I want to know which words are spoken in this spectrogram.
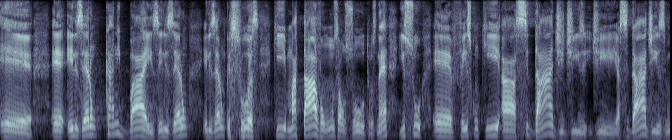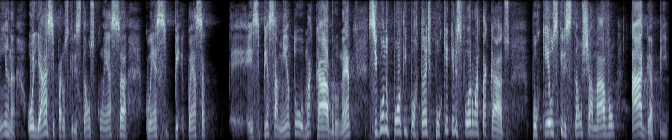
É, é, eles eram canibais, eles eram, eles eram pessoas que matavam uns aos outros, né? Isso é, fez com que a cidade de, de a cidade Esmirna olhasse para os cristãos com essa, com esse, com essa é, esse pensamento macabro, né? Segundo ponto importante, por que, que eles foram atacados? Porque os cristãos chamavam ágape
